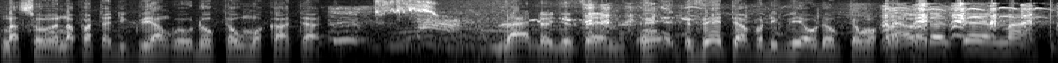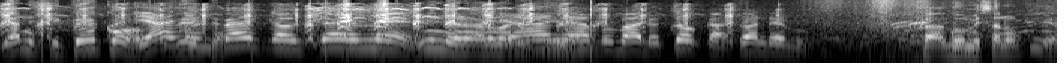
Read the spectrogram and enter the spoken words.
Nasome napata degree yangu ya udokta huu mwaka wa tatu bado hujasema. eh, VETA hapo degree ya udokta mwaka Na tatu utasema. yani sikweko Yaani mpaka useme. mimi na- Yaani hapo bado toka, toa ndevu. kago umesanukia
